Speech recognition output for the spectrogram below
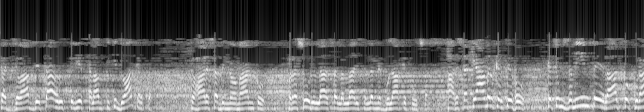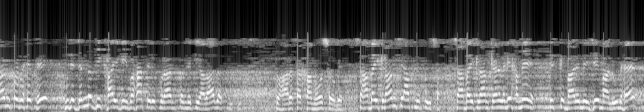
کا جواب دیتا اور اس کے لیے سلامتی کی دعا کرتا۔ تو حارثہ بن نعمان کو رسول اللہ صلی اللہ علیہ وسلم نے بلا کے پوچھا، حارثہ، کیا عمل کرتے ہو؟ کہ تم زمین پہ رات کو قرآن پڑھ رہے تھے، مجھے جنت دکھائی گئی، وہاں تیرے قرآن پڑھنے کی آواز آتی تھی۔ تو حارثہ خاموش ہو گئے۔ صحابہ اکرام سے آپ نے پوچھا۔ صحابہ اکرام کہنے لگے، ہمیں اس کے بارے میں یہ معلوم ہے،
